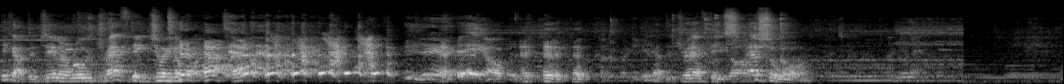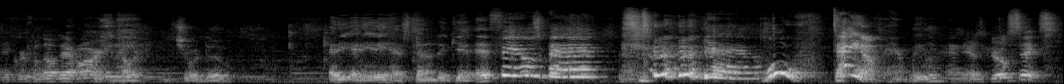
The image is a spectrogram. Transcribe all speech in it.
He got the Jalen Rose draft day joint on. yeah, hell. He got the draft day special on. Hey, Griffin love that orange color. You Sure do. Eddie, Eddie, Eddie has done it again. It feels bad. yeah. Woo! Damn! Damn, Leland. And there's girl six.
